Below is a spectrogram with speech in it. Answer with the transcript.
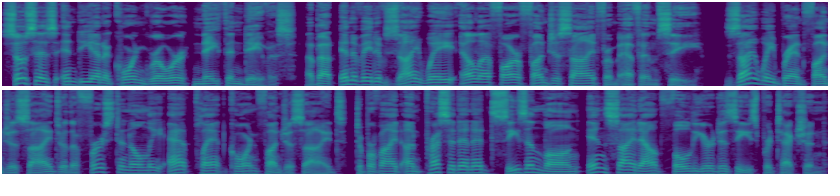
So says Indiana corn grower Nathan Davis about innovative Xyway LFR fungicide from FMC. Xyway brand fungicides are the first and only at plant corn fungicides to provide unprecedented season long inside out foliar disease protection.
